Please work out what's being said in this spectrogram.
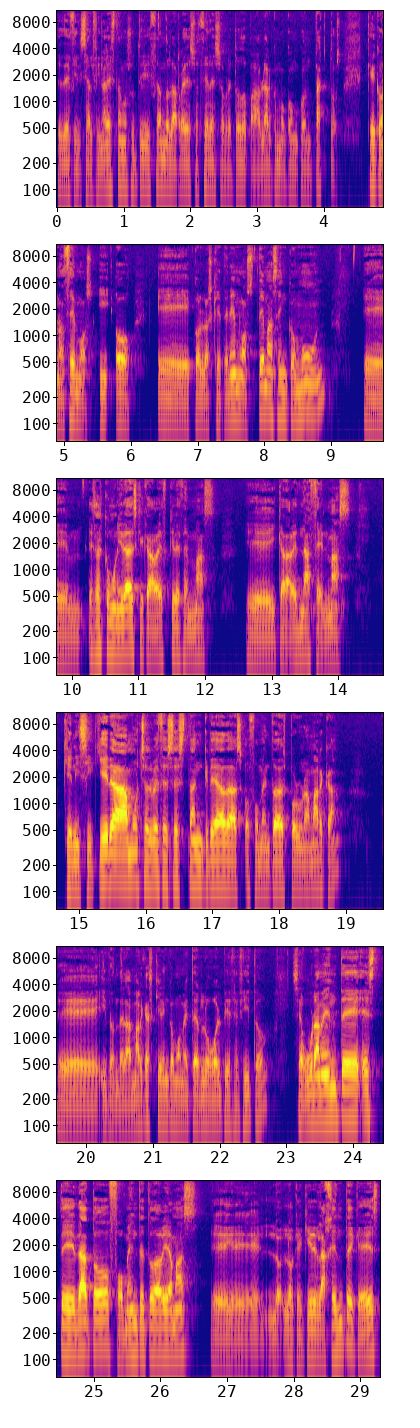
Es decir, si al final estamos utilizando las redes sociales sobre todo para hablar como con contactos que conocemos y o eh, con los que tenemos temas en común, eh, esas comunidades que cada vez crecen más y cada vez nacen más, que ni siquiera muchas veces están creadas o fomentadas por una marca y donde las marcas quieren como meter luego el piececito, seguramente este dato fomente todavía más eh, lo, que quiere la gente, que es,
